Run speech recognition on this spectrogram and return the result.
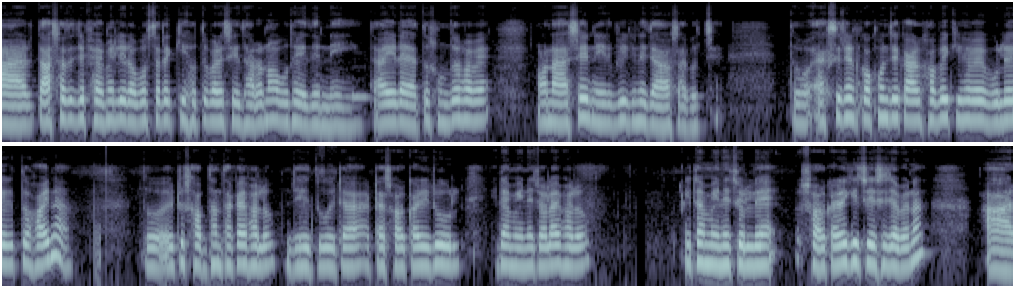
আর তার সাথে যে ফ্যামিলির অবস্থাটা কী হতে পারে সেই ধারণাও বোধহয় এদের নেই। তাই এরা এত সুন্দরভাবে অনায়াসে নির্বিঘ্নে যাওয়া আসা করছে। তো অ্যাক্সিডেন্ট কখন যে কার হবে কীভাবে বলে তো হয় না। তো একটু সাবধান থাকাই ভালো, যেহেতু এটা একটা সরকারি রুল, এটা মেনে চলাই ভালো। এটা মেনে চললে সরকারের কিছু এসে যাবে না। আর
